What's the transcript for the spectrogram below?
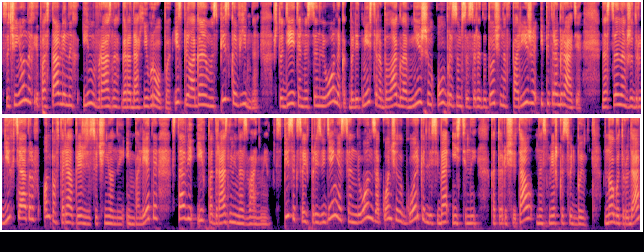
сочиненных и поставленных им в разных городах Европы. Из прилагаемого списка видно, что деятельность Сен-Леона как балетмейстера была главнейшим образом сосредоточена в Париже и Петрограде. На сценах же других театров он повторял прежде сочиненные им балеты, ставя их под разными названиями. Список своих произведений Сен-Леон закончил горько для себя истиной, который считал насмешкой судьбы. Много труда,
